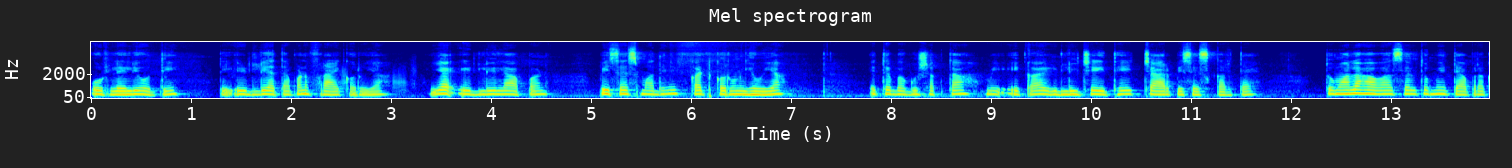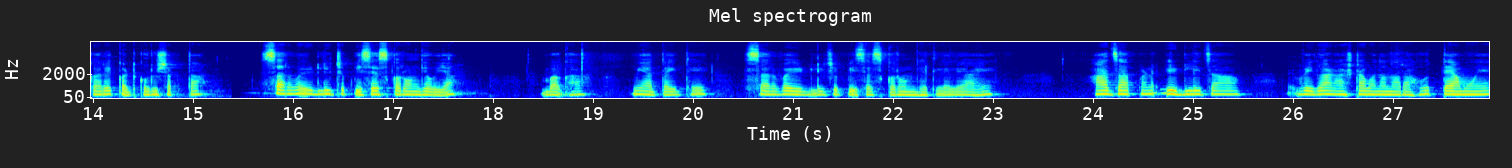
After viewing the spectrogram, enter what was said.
उरलेली होती. ती इडली आता आपण फ्राय करूया. या इडलीला आपण पीसेसमध्ये कट करून घेऊया. इथे बघू शकता मी एका इडलीचे इथे चार पीसेस करते. तुम्हाला हवा असेल तुम्ही त्या प्रकारे कट करू शकता. सर्व इडलीचे पीसेस करून घेऊया. बघा मी आता इथे सर्व इडलीचे पीसेस करून घेतलेले आहे. आज आपण इडलीचा वेगळा नाश्ता बनवणार आहोत. त्यामुळे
